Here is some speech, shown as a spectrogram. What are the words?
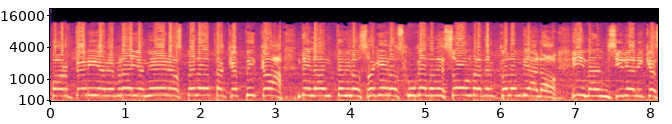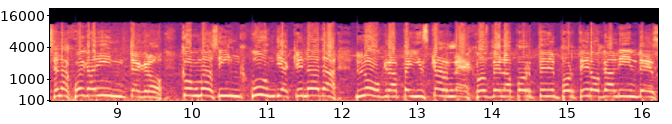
portería de Brian Eras, pelota que pica delante de los zagueros, jugada de sombra del colombiano. Y Mancinelli que se la juega íntegro, con más injundia que nada, logra pellizcar lejos de la porte del portero Galíndez,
